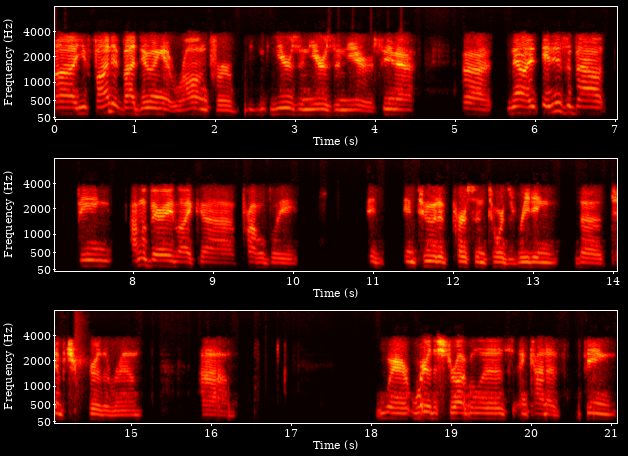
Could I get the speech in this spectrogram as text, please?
uh, you find it by doing it wrong for years and years and years you know uh, now it, it is about being i'm a very like uh, probably in, intuitive person towards reading the temperature of the room, um, where where the struggle is, and kind of being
